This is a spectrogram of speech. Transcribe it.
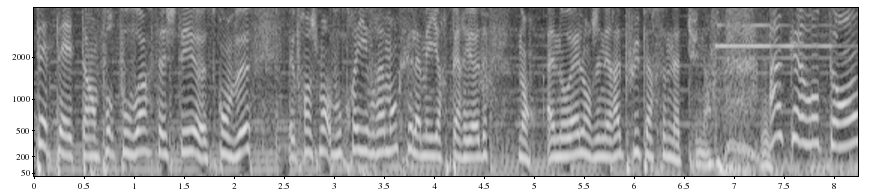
pépettes hein, pour pouvoir s'acheter euh, ce qu'on veut. Mais franchement, vous croyez vraiment que c'est la meilleure période? Non, à Noël, en général, plus personne n'a de thunes. hein. À 40 ans,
